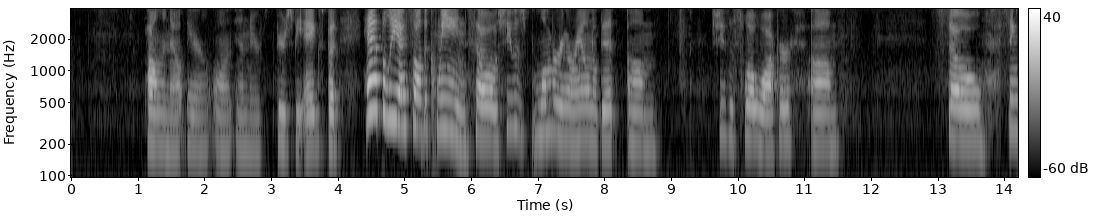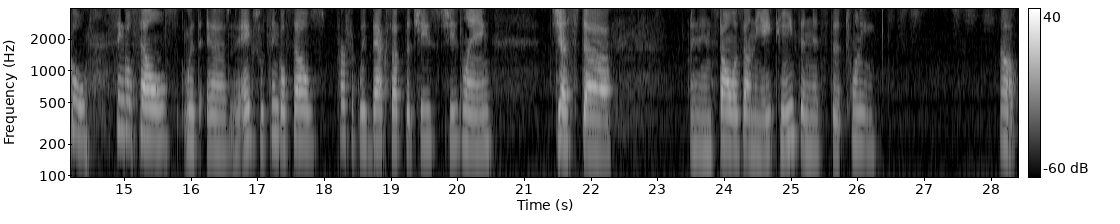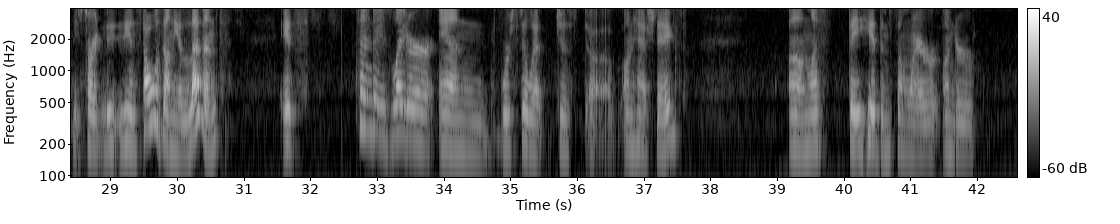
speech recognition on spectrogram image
pollen out there, on, and there appears to be eggs. But happily, I saw the queen, so she was lumbering around a bit. Um, she's a slow walker. Um, so single single cells with uh, eggs with single cells perfectly backs up that she's she's laying. Just uh, the install was on the 18th, and it's the 20. Oh, sorry. The, the install was on the 11th. It's 10 days later, and we're still at just uh, unhatched eggs. Uh, unless they hid them somewhere under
